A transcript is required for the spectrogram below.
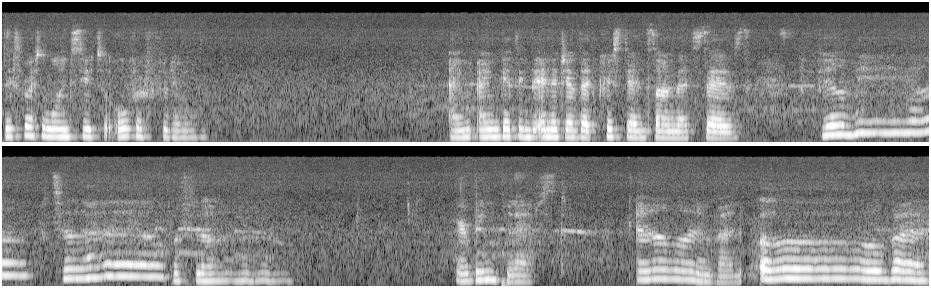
This person wants you to overflow I'm, I'm getting the energy of that Christian song that says fill me up till I overflow you're being blessed. I wanna run over.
